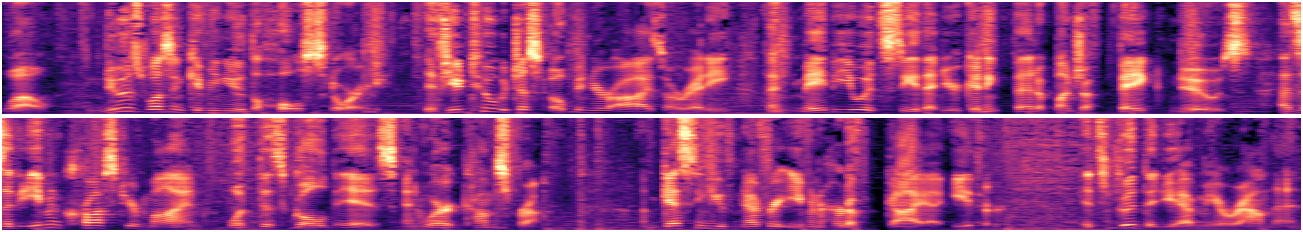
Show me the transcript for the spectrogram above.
Well, news wasn't giving you the whole story. If you two would just open your eyes already, then maybe you would see that you're getting fed a bunch of fake news. Has it even crossed your mind what this gold is and where it comes from? I'm guessing you've never even heard of Gaia either. It's good that you have me around then.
